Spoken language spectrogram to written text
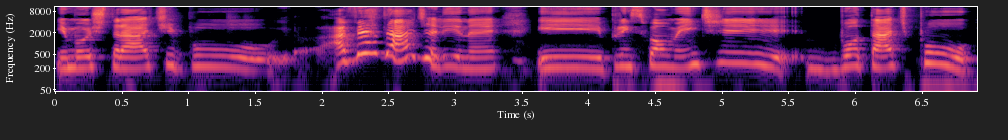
e mostrar, tipo, a verdade ali, né? E principalmente botar, tipo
